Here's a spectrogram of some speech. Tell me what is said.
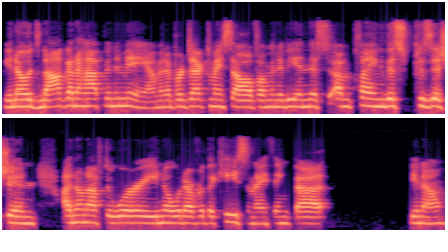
you know it's not going to happen to me. I'm going to protect myself. I'm going to be in this i'm playing this position. I don't have to worry you know whatever the case. And i think that you know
